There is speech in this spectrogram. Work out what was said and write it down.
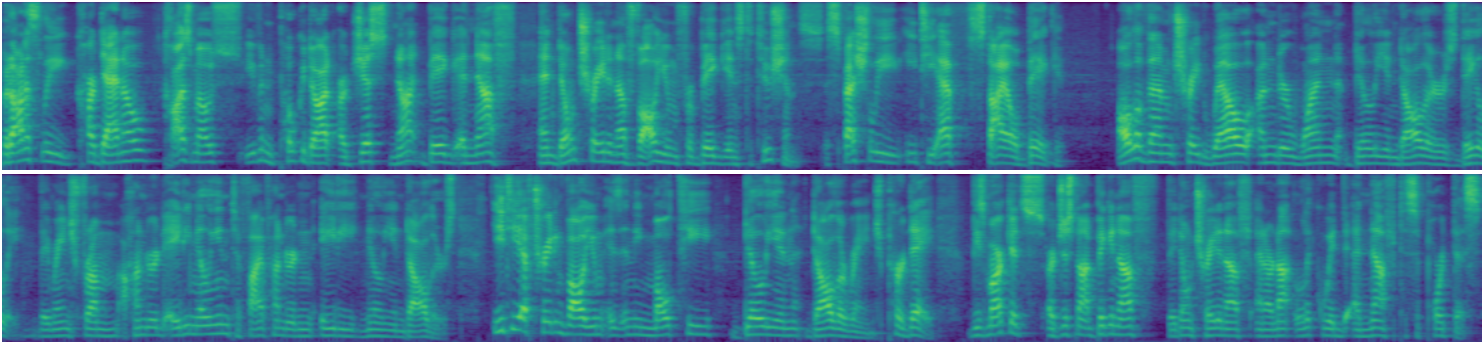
but honestly, Cardano, Cosmos, even Polkadot are just not big enough and don't trade enough volume for big institutions, especially ETF style big. All of them trade well under $1 billion daily. They range from 180 million to 580 million dollars. ETF trading volume is in the multi billion dollar range per day. These markets are just not big enough, they don't trade enough, and are not liquid enough to support this.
